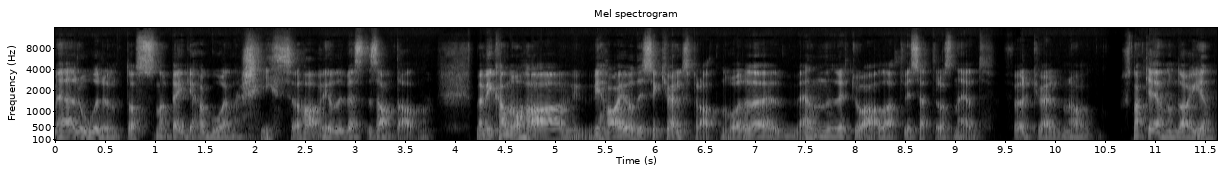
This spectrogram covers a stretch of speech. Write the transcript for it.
med ro rundt oss, når begge har god energi, så har vi jo de beste samtalene. Men vi kan òg ha Vi har jo disse kveldspratene våre. Det er en ritual at vi setter oss ned før kvelden og snakker gjennom dagen.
